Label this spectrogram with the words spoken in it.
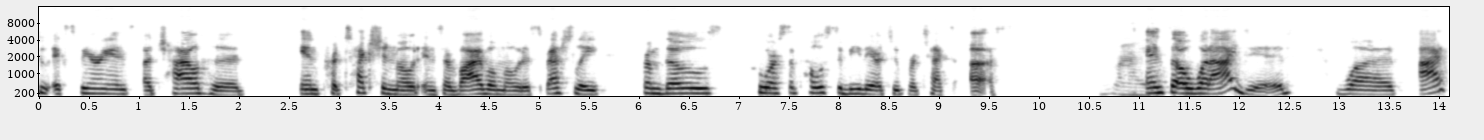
to experience a childhood in protection mode, in survival mode, especially from those who are supposed to be there to protect us. Right. And so what I did was I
